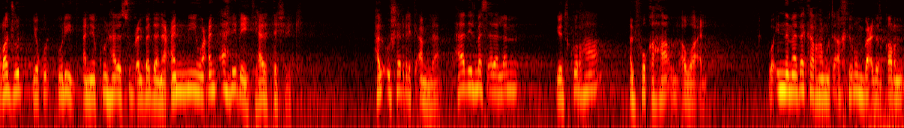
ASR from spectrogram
رجل يقول أريد أن يكون هذا سبع البدنة عني وعن أهل بيتي هذا التشريك. هل أشرك أم لا؟ هذه المسألة لم يذكرها الفقهاء الأوائل. وإنما ذكرها متأخرون بعد القرن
